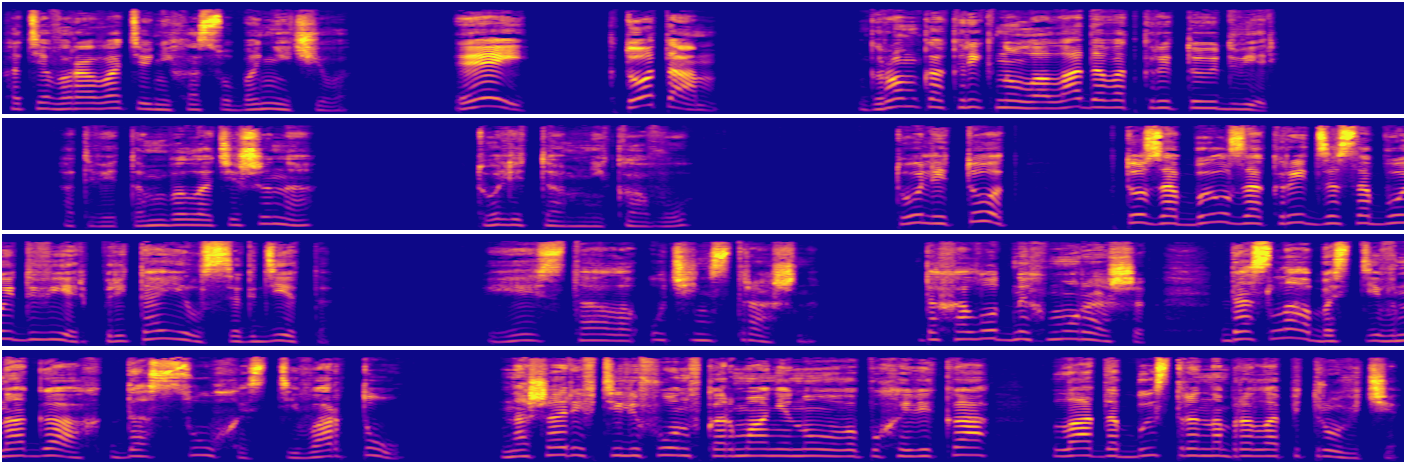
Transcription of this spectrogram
хотя воровать у них особо нечего. «Эй, кто там?» Громко крикнула Лада в открытую дверь. Ответом была тишина. То ли там никого, то ли тот, кто забыл закрыть за собой дверь, притаился где-то. Ей стало очень страшно. До холодных мурашек, до слабости в ногах, до сухости во рту. Нашарив телефон в кармане нового пуховика, Лада быстро набрала Петровича.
